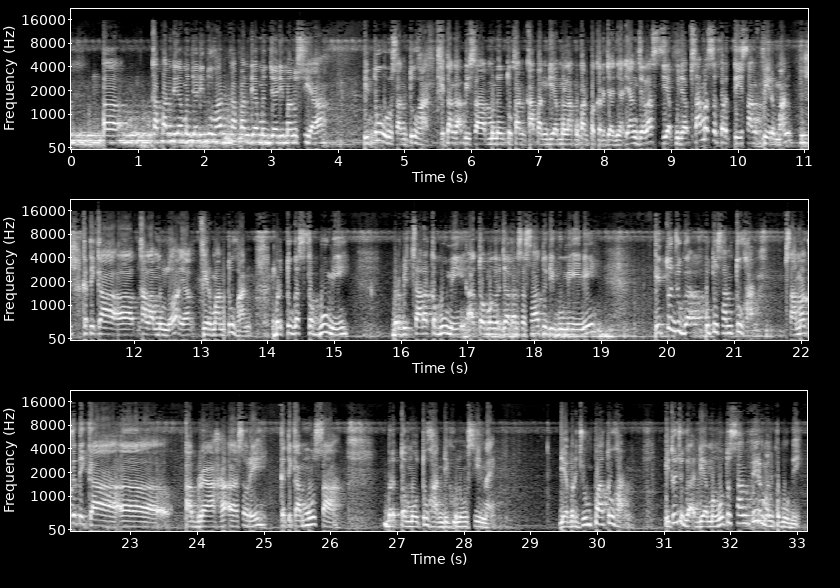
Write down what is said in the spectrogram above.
eh, kapan dia menjadi Tuhan, kapan dia menjadi manusia, itu urusan Tuhan. Kita nggak bisa menentukan kapan dia melakukan pekerjaannya. Yang jelas dia punya sama seperti sang firman ketika eh, kalamullah ya firman Tuhan bertugas ke bumi, berbicara ke bumi atau mengerjakan sesuatu di bumi ini itu juga utusan Tuhan. Sama ketika eh, Abraham sorry, ketika Musa bertemu Tuhan di Gunung Sinai. Dia berjumpa Tuhan. Itu juga dia mengutus sang firman ke bumi.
